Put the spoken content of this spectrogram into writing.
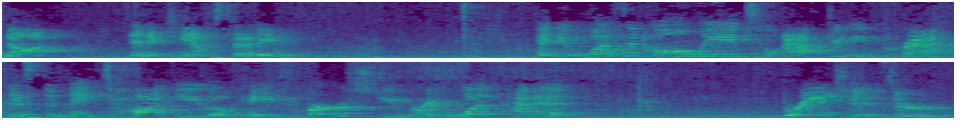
not in a camp setting. And it wasn't only until after you practiced and they taught you, okay, first you bring what kind of branches or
